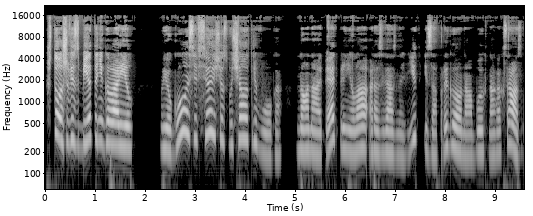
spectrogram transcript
Что ж, в избе ты не говорил? В ее голосе все еще звучала тревога, но она опять приняла развязный вид и запрыгала на обоих ногах сразу,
